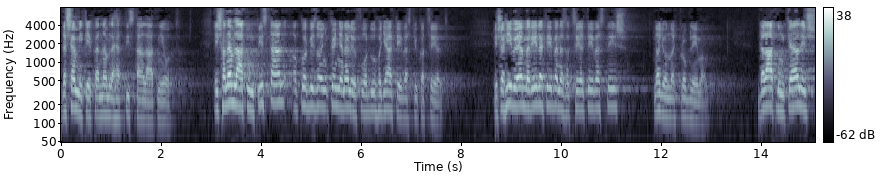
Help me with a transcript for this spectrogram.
de semmiképpen nem lehet tisztán látni ott. És ha nem látunk tisztán, akkor bizony könnyen előfordul, hogy eltévesztjük a célt. És a hívő ember életében ez a céltévesztés nagyon nagy probléma. De látnunk kell, és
